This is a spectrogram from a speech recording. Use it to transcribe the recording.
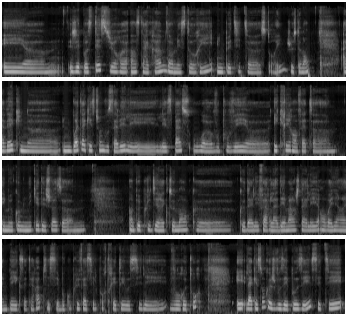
Et euh, j'ai posté sur Instagram dans mes stories une petite story justement avec une, une, boîte à questions, vous savez, l'espace où vous pouvez écrire en fait et me communiquer des choses un peu plus directement que, que d'aller faire la démarche, d'aller envoyer un MP, etc. Puis c'est beaucoup plus facile pour traiter aussi les, vos retours. Et la question que je vous ai posée, c'était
